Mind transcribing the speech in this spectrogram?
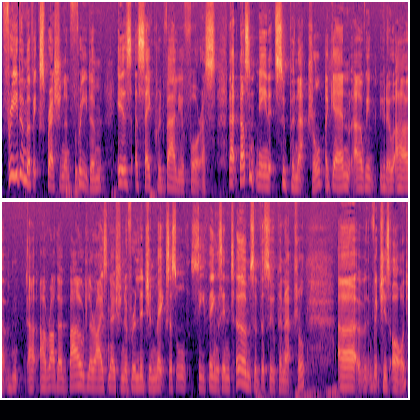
Freedom of expression and freedom is a sacred value for us. That doesn't mean it's supernatural. Again, uh, we, you know, our, our rather Bowdlerized notion of religion makes us all see things in terms of the supernatural, uh, which is odd,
